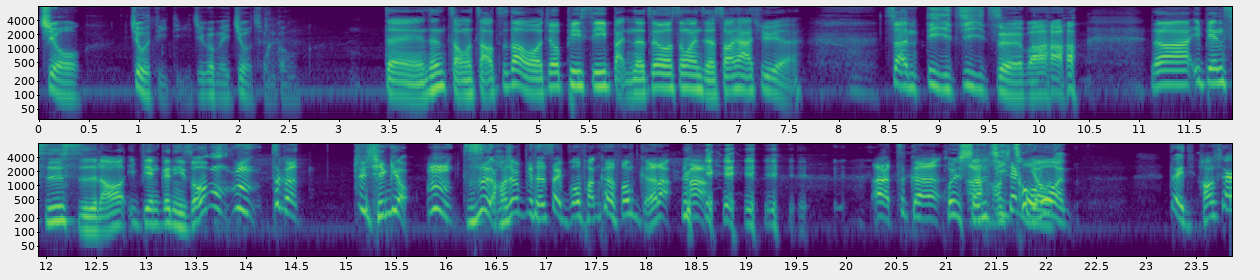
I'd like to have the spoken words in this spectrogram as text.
救救弟弟，结果没救成功。对，但早早知道我就 PC 版的《最后生还者》刷下去了，战地记者吧，对吧？一边吃屎，然后一边跟你说，嗯嗯，这个剧情有，嗯，只是好像变成赛博朋克风格了啊 啊，这个会神机错。乱。对，好像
